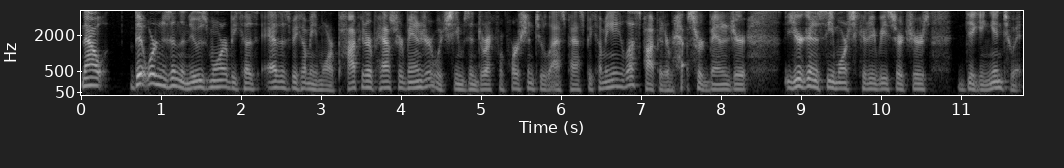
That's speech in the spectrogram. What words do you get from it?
Now, Bitwarden is in the news more because as it's becoming a more popular password manager, which seems in direct proportion to LastPass becoming a less popular password manager, you're going to see more security researchers digging into it.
